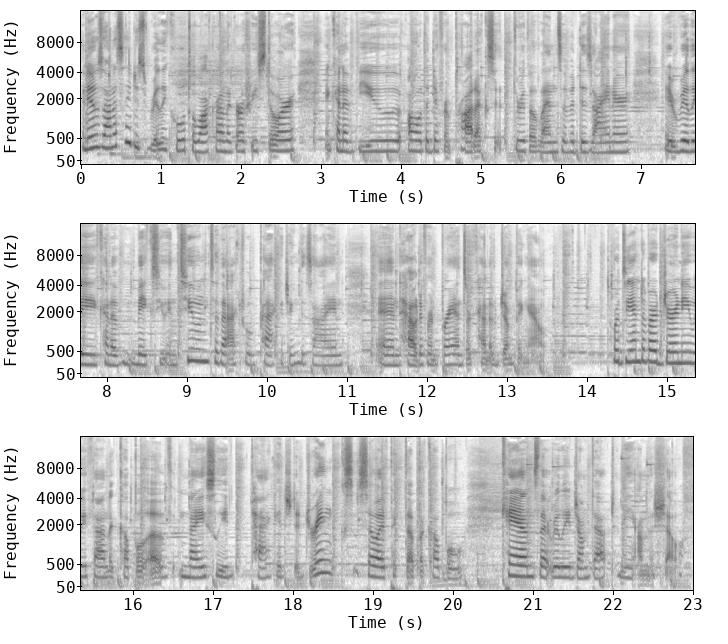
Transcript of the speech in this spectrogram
And it was honestly just really cool to walk around the grocery store and kind of view all the different products through the lens of a designer. It really kind of makes you in tune to the actual packaging design and how different brands are kind of jumping out. Towards the end of our journey, we found a couple of nicely packaged drinks, so I picked up a couple cans that really jumped out to me on the shelf.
